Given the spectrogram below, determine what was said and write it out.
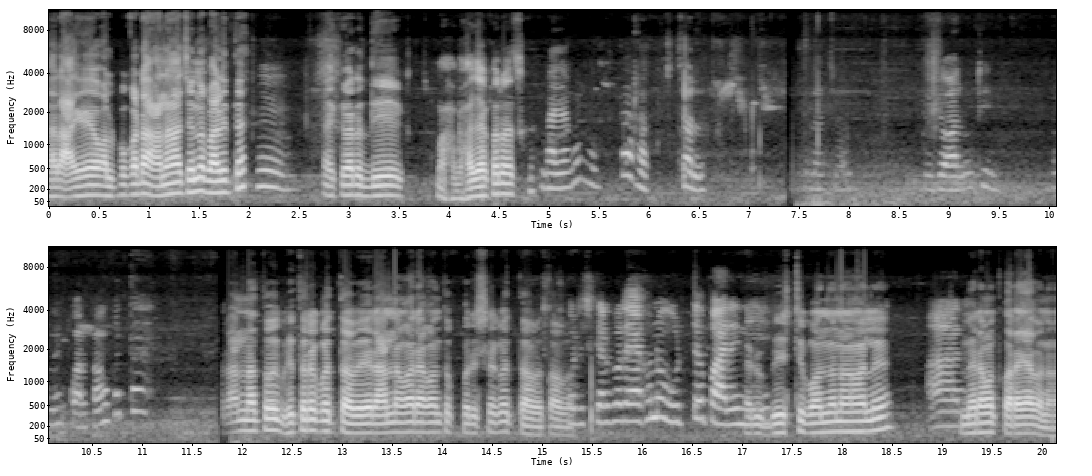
আর আগে অল্প কটা আনা আছে না বাড়িতে? হুম। একেবারে দিয়ে ভাজা করো আজকে। ভাজা করব? হোক চলো। জল উঠি। মানে কলপাম করতে? হয় রান্না তো ভিতরে করতে হবে। রান্নাঘর এখন তো পরিষ্কার করতে হবে তবে। পরিষ্কার করে এখনও উঠতে পারিনি। বৃষ্টি বন্ধ না হলে আর মেরামত করা যাবে না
